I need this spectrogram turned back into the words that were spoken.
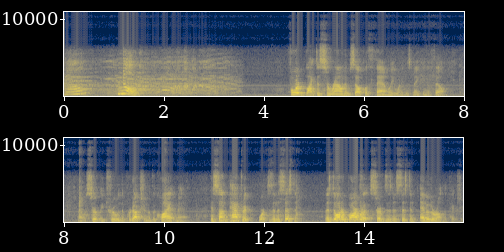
No? No. Ford liked to surround himself with family when he was making a film. That was certainly true in the production of The Quiet Man. His son Patrick worked as an assistant, and his daughter Barbara served as an assistant editor on the picture.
